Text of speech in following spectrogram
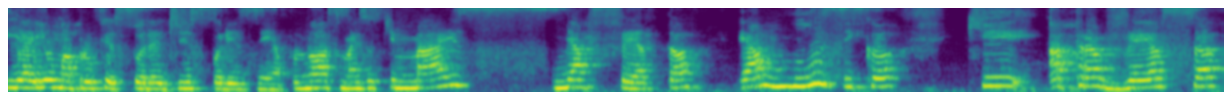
E aí uma professora diz, por exemplo, nossa, mas o que mais me afeta é a música que atravessa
